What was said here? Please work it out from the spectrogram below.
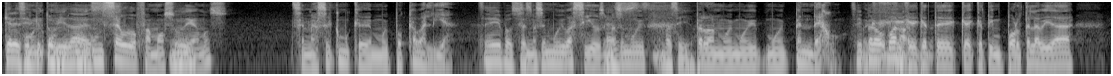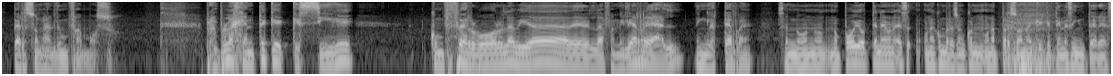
Quiere decir que tu vida un- es... Un pseudo famoso, digamos. Se me hace como que de muy poca valía. Sí, pues Se es, me hace muy vacío, se me hace muy. vacío. Perdón, muy, muy, muy pendejo. Sí, pero Que- bueno. Que, que te, que, que te importe la vida personal de un famoso. Por ejemplo, la gente que, que sigue con fervor la vida de la familia real de Inglaterra. O sea, no, no, no puedo yo tener una, una conversación con una persona que, que tiene ese interés.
